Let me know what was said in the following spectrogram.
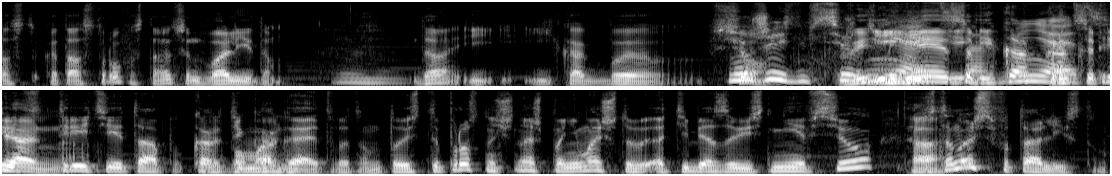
автокатастрофу, становится инвалидом, Мгм. да, и, и как бы все. Ну, жизнь все Жизнь меняется. И как меняется. принципиально. третий, этап как Радикально. помогает в этом? То есть ты просто начинаешь понимать, что от тебя зависит не все, Да. ты становишься фаталистом.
